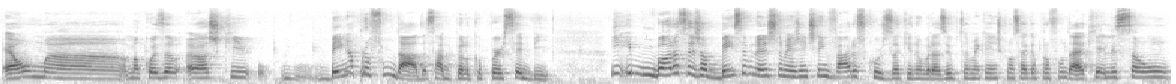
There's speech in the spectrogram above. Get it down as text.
é uma, uma coisa, eu acho que bem aprofundada, sabe, pelo que eu percebi. E, embora seja bem semelhante também, a gente tem vários cursos aqui no Brasil também que a gente consegue aprofundar, é que eles são,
